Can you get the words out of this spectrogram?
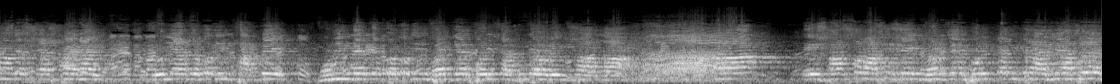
আমাদের নাই। দুনিয়া যতদিন থাকবে ততদিন ধৈর্যের দিতে আপনারা এই শাস্ত্রবাসী সেই ধৈর্যের পরীক্ষা দিতে রাজি আছেন?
